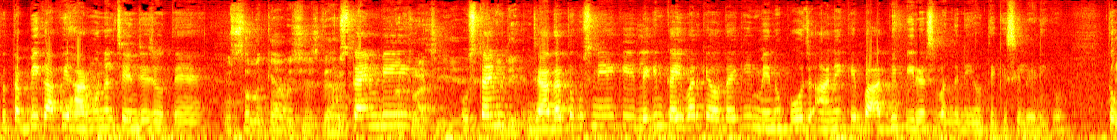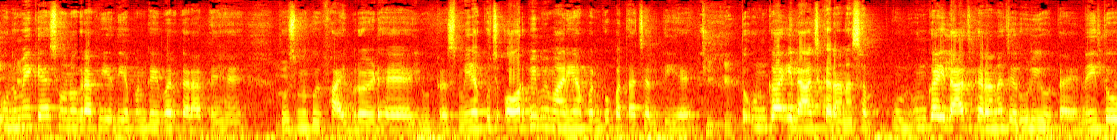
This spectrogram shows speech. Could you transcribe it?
तो तब भी काफ़ी हार्मोनल चेंजेज होते हैं। उस समय क्या विशेष ध्यान उस टाइम भी उस टाइम ज़्यादा तो कुछ नहीं है कि लेकिन कई बार क्या होता है कि मेनोपोज आने के बाद भी पीरियड्स बंद नहीं होते किसी लेडी को। तो उनमें क्या है सोनोग्राफी यदि अपन कई बार कराते हैं तो उसमें कोई फाइब्रॉइड है यूट्रस में या कुछ और भी बीमारियाँ अपन को पता चलती है है। तो उनका इलाज कराना सब उन, उनका इलाज कराना ज़रूरी होता है नहीं तो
